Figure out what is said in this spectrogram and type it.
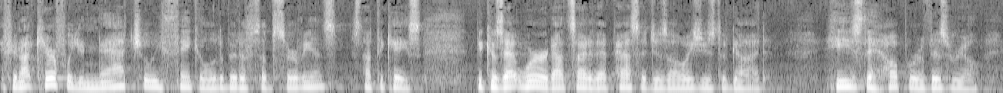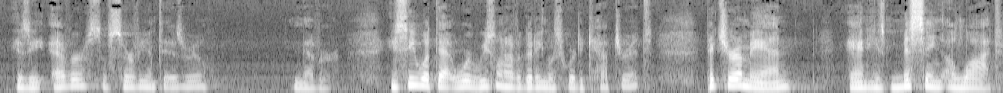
If you're not careful, you naturally think a little bit of subservience. It's not the case. Because that word outside of that passage is always used of God. He's the helper of Israel. Is he ever subservient to Israel? Never. You see what that word, we just don't have a good English word to capture it. Picture a man and he's missing a lot.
